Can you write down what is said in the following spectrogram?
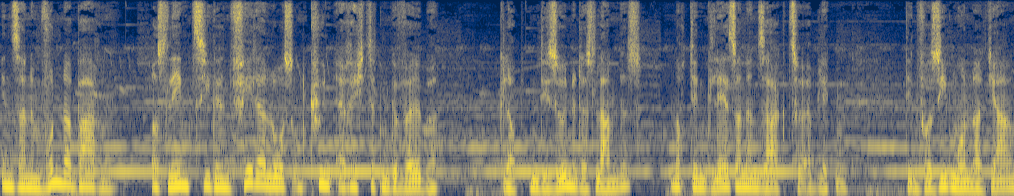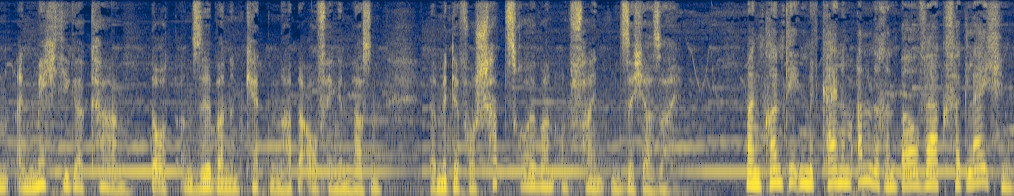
In seinem wunderbaren, aus Lehmziegeln fehlerlos und kühn errichteten Gewölbe glaubten die Söhne des Landes noch den gläsernen Sarg zu erblicken, den vor 700 Jahren ein mächtiger Kahn dort an silbernen Ketten hatte aufhängen lassen, damit er vor Schatzräubern und Feinden sicher sei. Man konnte ihn mit keinem anderen Bauwerk vergleichen.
